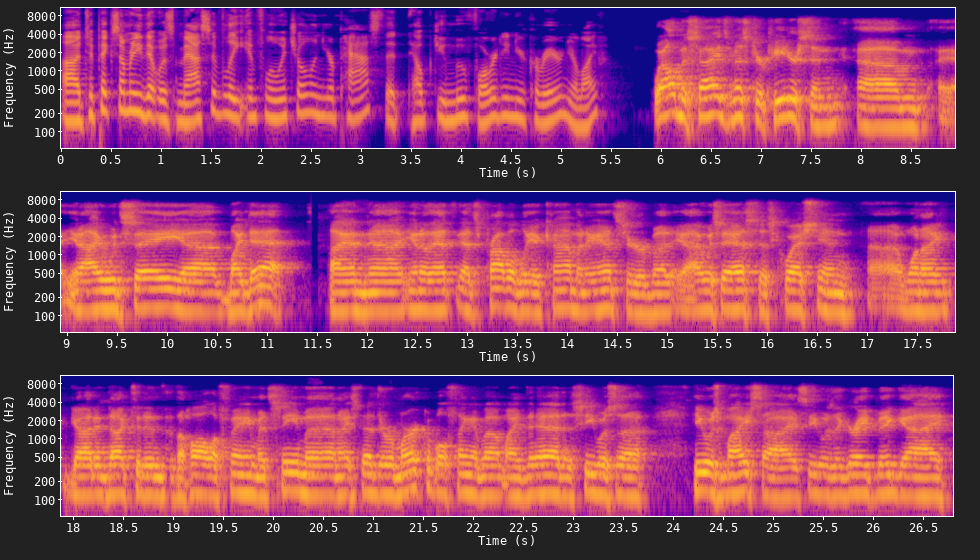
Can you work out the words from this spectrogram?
uh, to pick somebody that was massively influential in your past that helped you move forward in your career and your life. Well, besides Mr. Petersen, um, you know, I would say uh, my dad. And uh, you know that that's probably a common answer, but I was asked this question uh, when I got inducted into the Hall of Fame at SEMA, and I said the remarkable thing about my dad is he was a he was my size. He was a great big guy,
